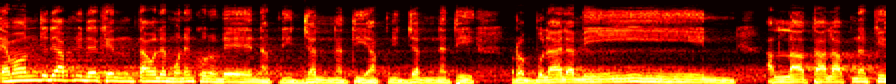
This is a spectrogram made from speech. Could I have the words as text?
এমন যদি আপনি দেখেন, তাহলে মনে করবেন, আপনি জান্নাতি আপনি জান্নাতি। রব্বুল আলমিন আল্লাহ তালা আপনাকে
